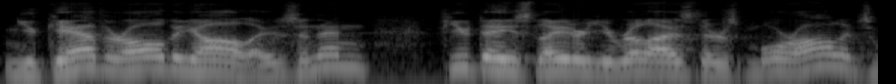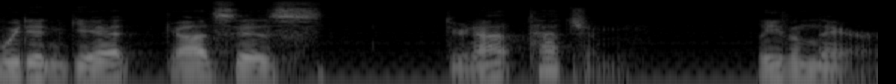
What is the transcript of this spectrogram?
and you gather all the olives and then a few days later you realize there's more olives we didn't get, God says, do not touch them. Leave them there.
